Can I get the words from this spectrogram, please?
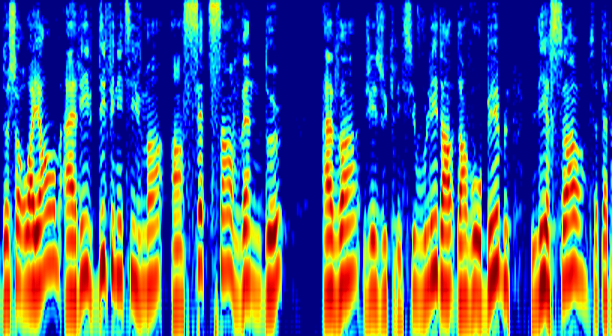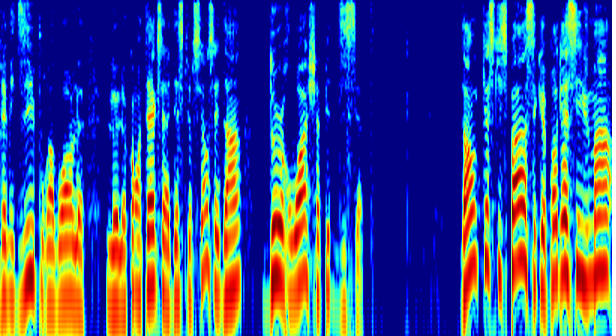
de ce royaume arrive définitivement en 722 avant Jésus-Christ. Si vous voulez, dans, vos Bibles, lire ça cet après-midi pour avoir le, contexte et la description, c'est dans 2 Rois, chapitre 17. Donc, qu'est-ce qui se passe? C'est que progressivement,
